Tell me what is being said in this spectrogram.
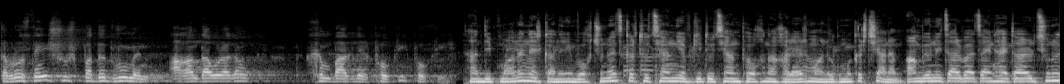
Դպրոցների շուրջ պատդվում են աղանդավորական խմբակներ փոքրիկ-փոքրիկ։ Հանդիպմանը ներկաներին ողջունեց կրթության եւ գիտության փոխնախարար Մանուկ Մկրտչյանը։ Ամբիոնից արված այն հայտարարությունը,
